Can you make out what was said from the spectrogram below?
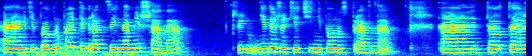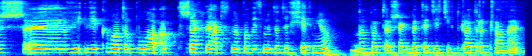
e, gdzie była grupa integracyjna mieszana, czyli nie dość, że dzieci niepełnosprawne, e, to też e, wie- wiekowo to było od 3 lat, no powiedzmy do tych 7, no bo też jakby te dzieci, które odroczone.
